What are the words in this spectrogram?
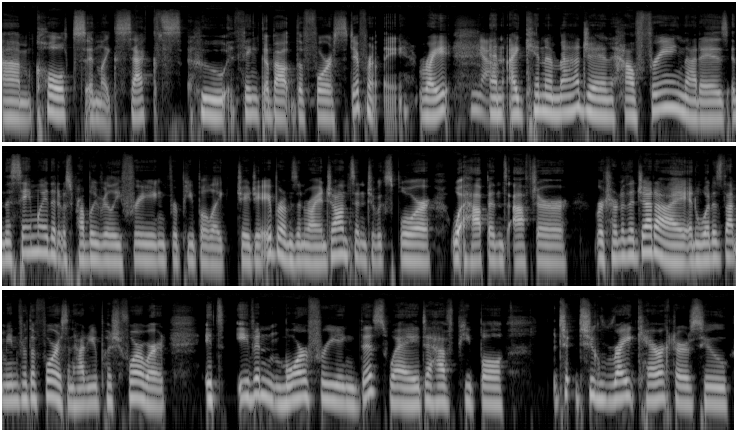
um, cults and like sects who think about the Force differently, right? Yeah. And I can imagine how freeing that is. In the same way that it was probably really freeing for people like J.J. Abrams and Rian Johnson to explore what happens after Return of the Jedi and what does that mean for the Force and how do you push forward? It's even more freeing this way to have people to, to write characters who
